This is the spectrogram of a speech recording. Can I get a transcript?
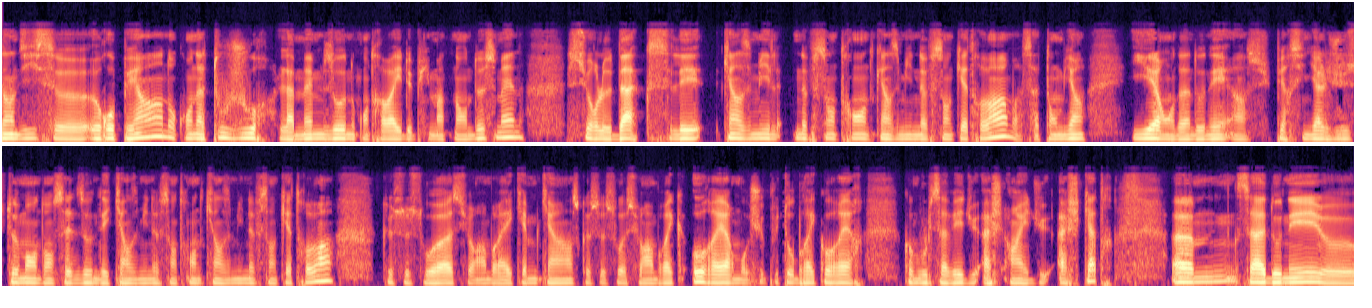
indices européens, donc on a toujours la même zone qu'on travaille depuis maintenant deux semaines. Sur le DAX, les 15 930, 15 980, bah, ça tombe bien, Hier, on a donné un super signal justement dans cette zone des 15 930, 15 980, que ce soit sur un break M15, que ce soit sur un break horaire. Moi, je suis plutôt break horaire, comme vous le savez, du H1 et du H4. Euh, ça a donné euh,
